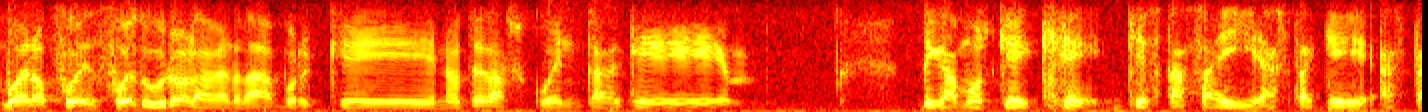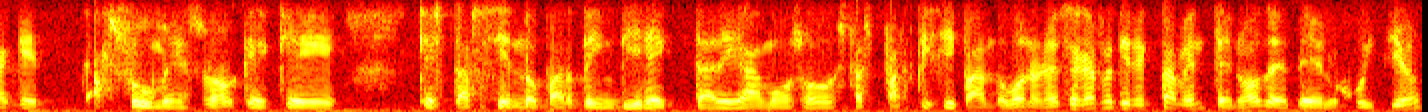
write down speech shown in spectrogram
Bueno, fue fue duro, la verdad, porque no te das cuenta que digamos que, que, que estás ahí hasta que hasta que asumes, ¿no? Que, que, que estás siendo parte indirecta, digamos, o estás participando. Bueno, en ese caso directamente, ¿no? De- del juicio,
